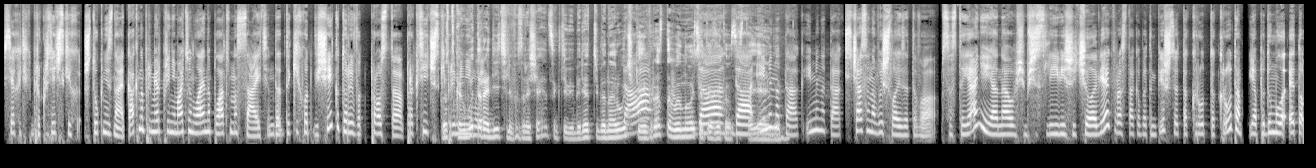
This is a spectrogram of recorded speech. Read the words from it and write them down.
Всех этих бюрократических штук не знает. Как, например, принимать онлайн-оплату на сайте? Да, таких вот вещей, которые вот просто практически Просто как применимы. будто родители возвращаются к тебе, берет тебя на ручки Да. и просто выносит Да, из этого да, состояния. именно так, именно так. Сейчас она вышла из этого состояния, и она, в общем, счастливейший человек, просто так об этом пишет, что это круто, круто. Я подумала, это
